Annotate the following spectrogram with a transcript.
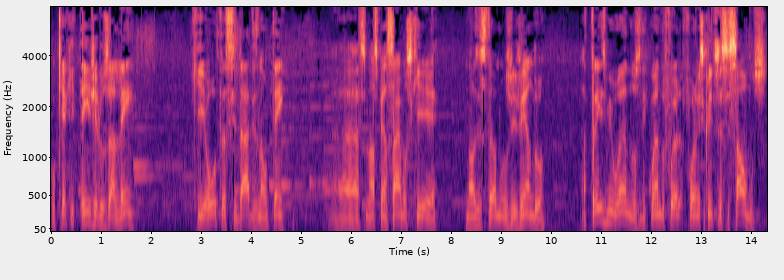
O que é que tem em Jerusalém que outras cidades não têm? Uh, se nós pensarmos que nós estamos vivendo há três mil anos de quando for, foram escritos esses salmos,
